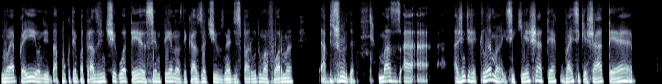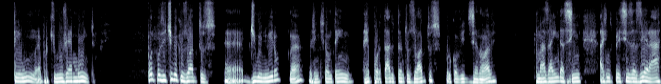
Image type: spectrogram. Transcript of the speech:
numa época aí onde há pouco tempo atrás a gente chegou a ter centenas de casos ativos, né? Disparou de uma forma absurda. Mas a gente reclama e se queixa até, vai se queixar até ter um, né? Porque um já é muito. Ponto positivo é que os óbitos é, diminuíram, né? A gente não tem reportado tantos óbitos por Covid-19, mas ainda assim a gente precisa zerar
